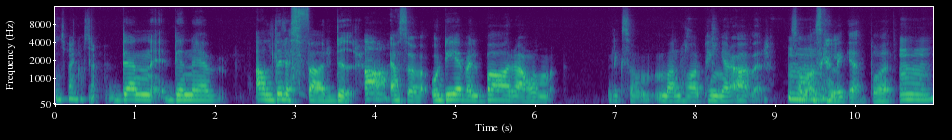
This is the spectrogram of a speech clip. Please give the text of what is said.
000 spänn kostar. Den, den är alldeles för dyr. Ja. Alltså, och det är väl bara om liksom, man har pengar över som man ska lägga på Mm.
